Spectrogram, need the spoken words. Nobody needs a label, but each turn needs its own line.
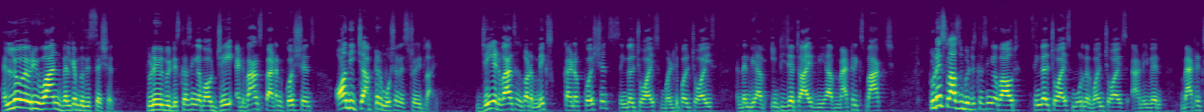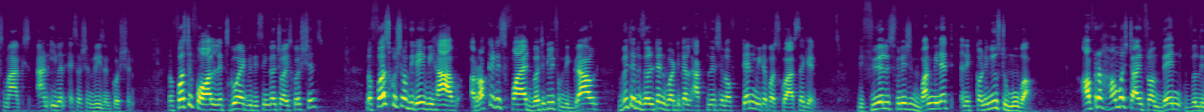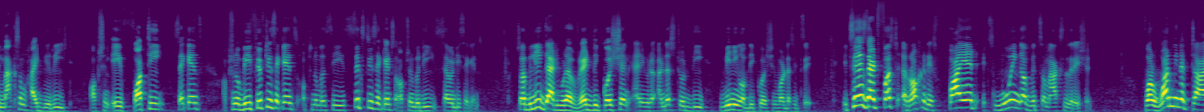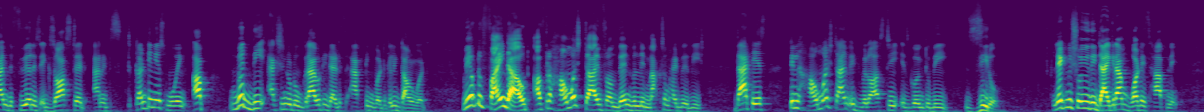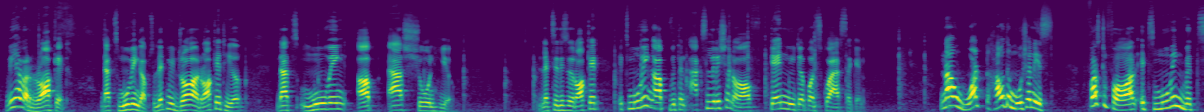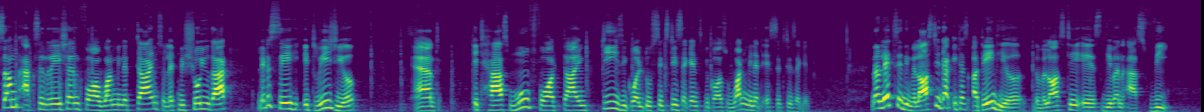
Hello everyone, welcome to this session. Today we'll be discussing about JEE Advanced pattern questions on the chapter Motion in Straight Line. JEE Advanced has got a mixed kind of questions, single choice, multiple choice, and then we have integer type, we have matrix match. Today's class will be discussing about single choice, more than one choice, and even matrix match, and even assertion reason question. Now first of all, let's go ahead with the single choice questions. Now first question of the day we have, a rocket is fired vertically from the ground with a resultant vertical acceleration of 10 meter per square second. The fuel is finished in 1 minute and it continues to move up. After how much time from then will the maximum height be reached? Option A 40 seconds, option B 50 seconds, option number C 60 seconds, option number D 70 seconds. So I believe that you would have read the question and you would have understood the meaning of the question. What does it say? It says that first a rocket is fired, it's moving up with some acceleration. For one minute time, the fuel is exhausted and it continues moving up with the action due to gravity that is acting vertically downwards. We have to find out after how much time from then will the maximum height be reached. That is, till how much time its velocity is going to be zero. Let me show you the diagram what is happening. We have a rocket that's moving up. So let me draw a rocket here that's moving up as shown here. Let's say this is a rocket it's moving up with an acceleration of 10 meter per square second. Now what, how the motion is? First of all, it's moving with some acceleration for one minute time. So let me show you that. Let us say it reached here and it has moved for time t is equal to 60 seconds because one minute is 60 seconds. Now let's say the velocity that it has attained here, the velocity is given as v.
